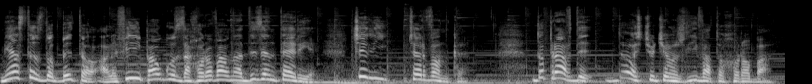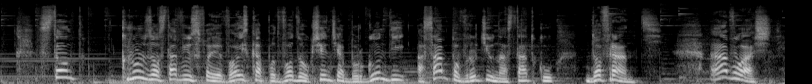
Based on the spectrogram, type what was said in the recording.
Miasto zdobyto, ale Filip August zachorował na dysenterię, czyli czerwonkę. Doprawdy dość uciążliwa to choroba. Stąd król zostawił swoje wojska pod wodzą księcia Burgundii, a sam powrócił na statku do Francji. A właśnie,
